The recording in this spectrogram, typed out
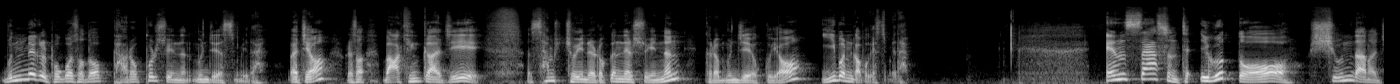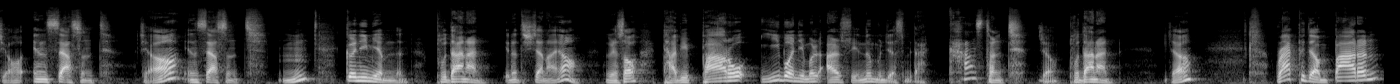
문맥을 보고서도 바로 풀 수 있는 문제였습니다. 맞죠? 그래서 마킹까지 30초 이내로 끝낼 수 있는 그런 문제였고요. 2번 가보겠습니다. incessant 이것도 쉬운 단어죠. incessant. 그죠? incessant. 음? 끊임이 없는 부단한 이런 뜻이잖아요. 그래서 답이 바로 2번임을 알 수 있는 문제였습니다. constant. 그죠? 부단한. 그죠? rapid 하면 빠른,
